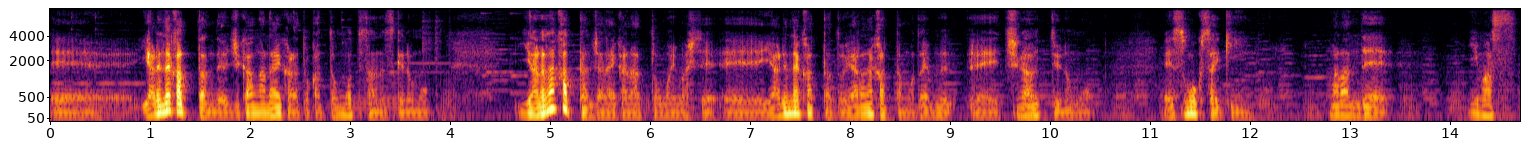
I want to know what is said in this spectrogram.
えー、やれなかったんだよ時間がないからとかって思ってたんですけどもやらなかったんじゃないかなと思いまして、えー、やれなかったとやらなかったもだいぶ、えー、違うっていうのも、えすごく最近学んでいます。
